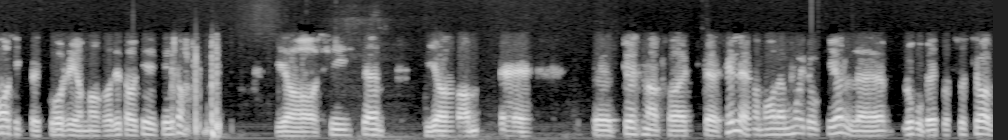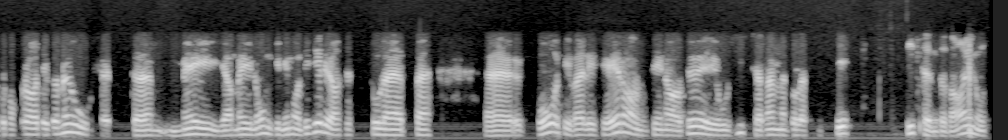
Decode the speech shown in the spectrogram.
maasikaid korjama, aga teda keegi ei tahtnud. ja siis ja et ühesõnaga, et sellega ma olen muidugi jälle lugupeetud sotsiaaldemokraadiga nõus, et meil ja meil ongi niimoodi kirjas, et tuleb Äh, kvoodivälise erandina tööjõu sisseränne tuleb siis kitsendada ainult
